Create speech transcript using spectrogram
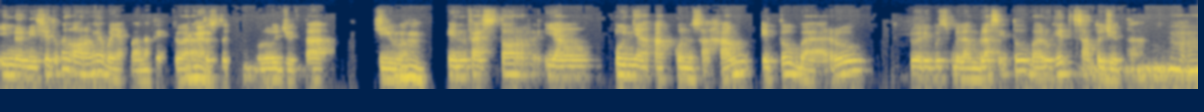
Indonesia itu kan orangnya banyak banget ya, 270 juta jiwa. Mhm. Investor yang punya akun saham itu baru 2019 itu baru hit 1 juta. Mm-mm.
